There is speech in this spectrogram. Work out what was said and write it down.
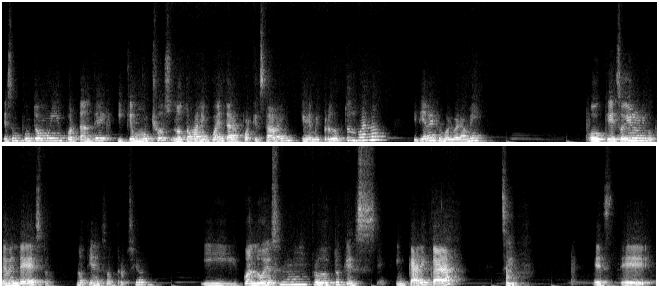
Es un punto muy importante y que muchos no toman en cuenta porque saben que mi producto es bueno y tienen que volver a mí. O que soy el único que vende esto. No tienes otra opción. Y cuando es un producto que es en cara y cara, sí, este,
